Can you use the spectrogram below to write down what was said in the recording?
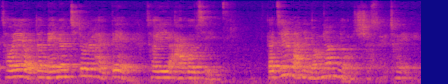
저의 어떤 내면 치료를 할 때 저희 아버지가 제일 많은 영향력을 주셨어요, 저에게.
